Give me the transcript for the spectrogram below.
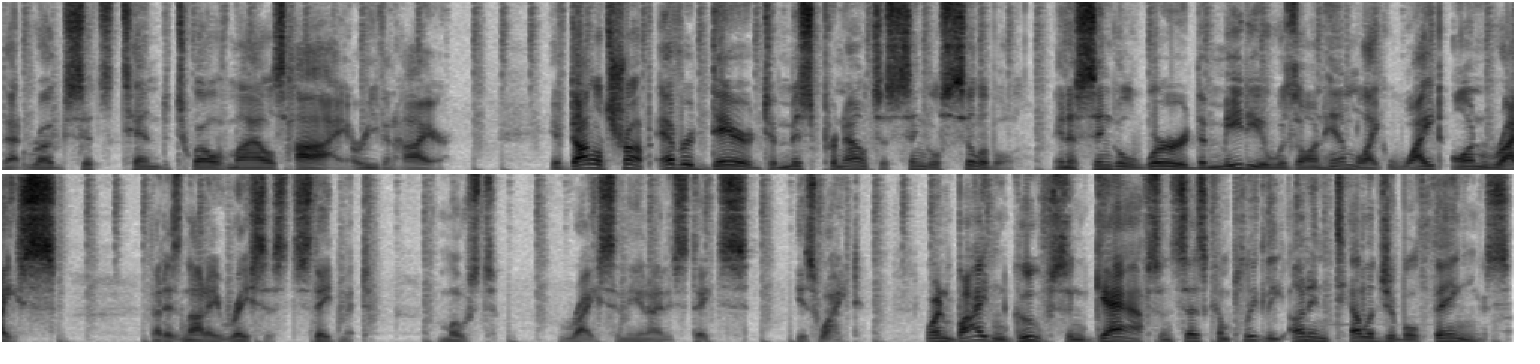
that rug sits 10 to 12 miles high or even higher. If Donald Trump ever dared to mispronounce a single syllable in a single word, the media was on him like white on rice. That is not a racist statement. most rice in the United States is white. When Biden goofs and gaffs and says completely unintelligible things,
